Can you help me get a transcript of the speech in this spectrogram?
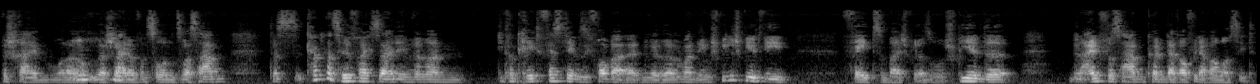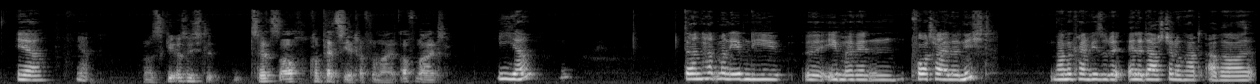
beschreiben oder mhm. Überschneidung ja. von Zonen und sowas haben. Das kann ganz hilfreich sein, eben wenn man die konkrete Festlegung sich vorbehalten will. Oder wenn man eben Spiele spielt wie Fate zum Beispiel, also Spielende den Einfluss haben können darauf, wie der Raum aussieht. Ja, ja. Und es geht natürlich zuletzt auch kompliziert auf Mind. Auf Mind. Ja. Dann hat man eben die äh, eben erwähnten Vorteile nicht, weil man keine visuelle Darstellung hat, aber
